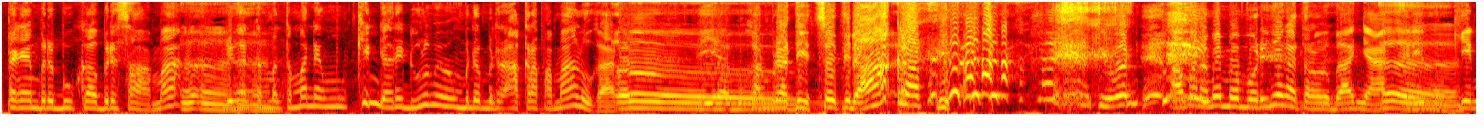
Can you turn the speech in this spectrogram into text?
pengen berbuka bersama eh, dengan teman-teman yang mungkin dari dulu memang benar-benar akrab sama lu kan Oh. iya bukan berarti saya tidak akrab cuman apa namanya memorinya nggak terlalu banyak jadi Eh. mungkin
